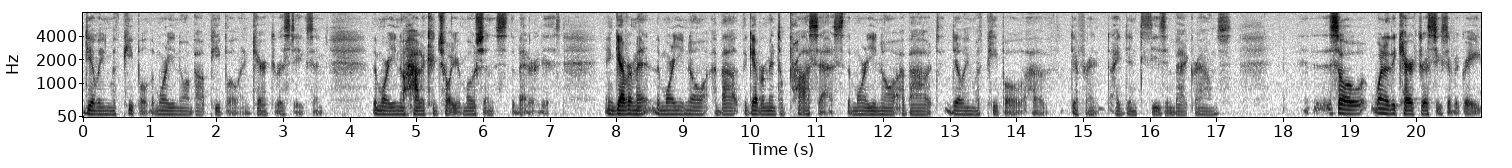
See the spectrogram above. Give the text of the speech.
dealing with people, the more you know about people and characteristics, and the more you know how to control your emotions, the better it is. In government, the more you know about the governmental process, the more you know about dealing with people of different identities and backgrounds. So, one of the characteristics of a great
